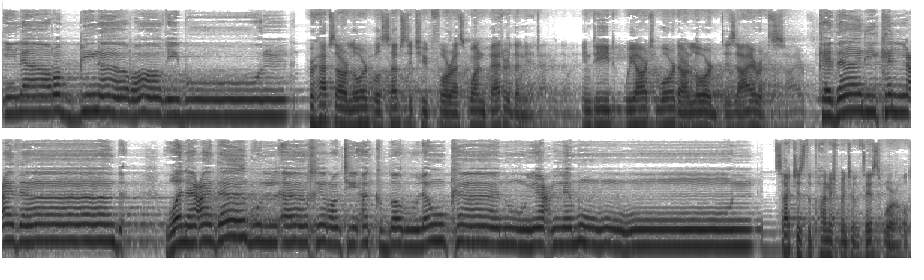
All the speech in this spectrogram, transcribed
إلى ربنا راغبون Perhaps our Lord will substitute for us one better than it. Indeed, we are toward our Lord desirous. كذلك العذاب ولعذاب الآخرة أكبر لو كانوا يعلمون Such is the punishment of this world,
